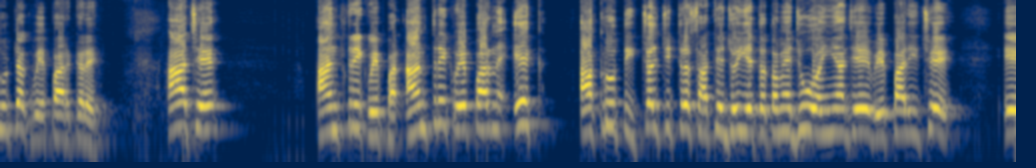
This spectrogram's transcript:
છૂટક વેપાર કરે. આ છે આંતરિક વેપાર. આંતરિક વેપારને એક આકૃતિ ચલચિત્ર સાથે જોઈએ તો તમે જુઓ, અહીંયા જે વેપારી છે એ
